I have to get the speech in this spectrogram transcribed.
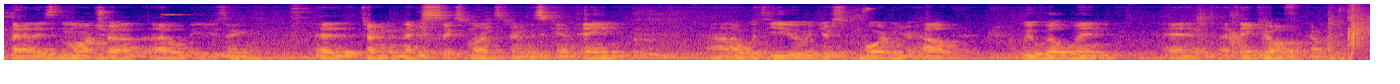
that is the mantra that I will be using during the next six months during this campaign. Uh, with you and your support and your help, we will win. And I thank you all for coming.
